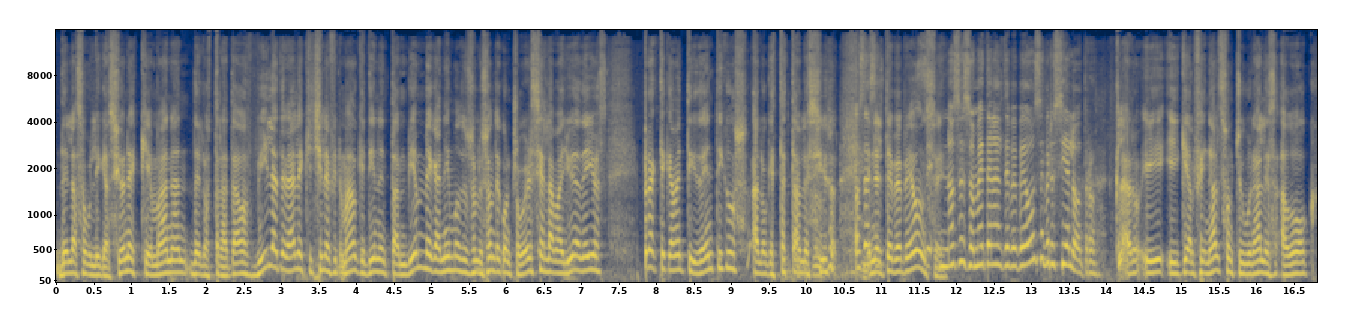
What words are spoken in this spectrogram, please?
de las obligaciones que emanan de los tratados bilaterales que Chile ha firmado, que tienen también mecanismos de solución de controversias, la mayoría de ellos prácticamente idénticos a lo que está establecido en el TPP-11. No se someten al TPP-11, pero sí al otro. Claro, y, y que al final son tribunales ad hoc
